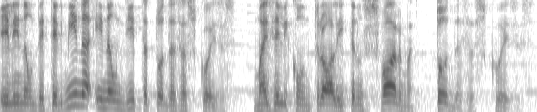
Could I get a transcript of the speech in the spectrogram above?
Ele não determina e não dita todas as coisas, mas ele controla e transforma todas as coisas.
